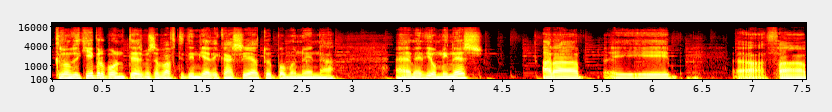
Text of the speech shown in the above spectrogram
κρίνονται και οι προπονητές μέσα από αυτή τη διαδικασία του επόμενου ένα ε, με δύο μήνες. Άρα ε, θα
